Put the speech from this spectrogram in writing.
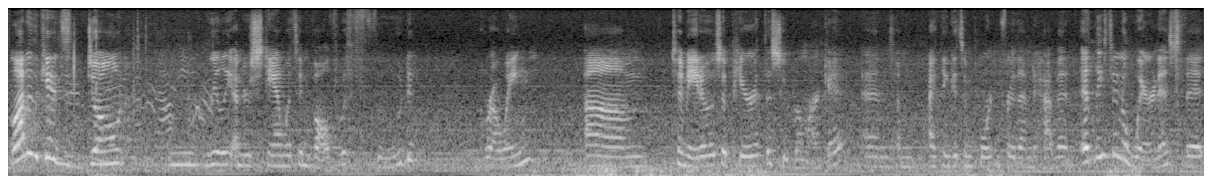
A lot of the kids don't really understand what's involved with food, growing, um, tomatoes appear at the supermarket, and some, I think it's important for them to have it, at least an awareness that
